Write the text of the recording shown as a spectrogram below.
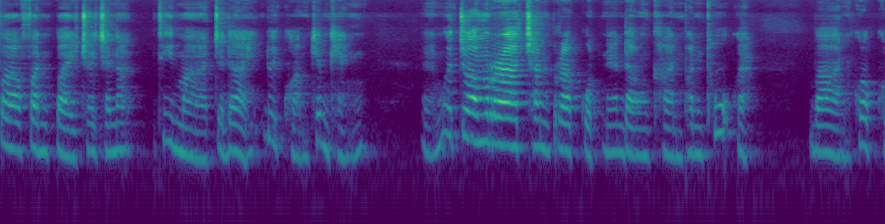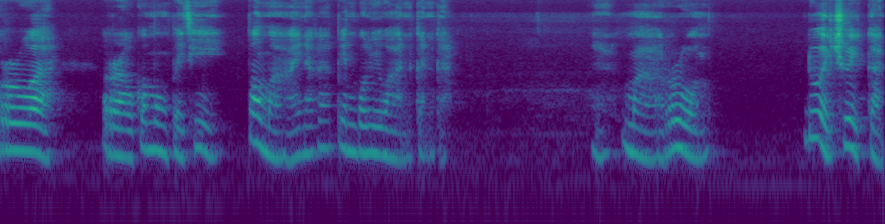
ฟ้าฟันไปชัยชนะที่มาจะได้ด้วยความเข้มแข็ง เมื่อจอมราชันปรากฏเนี่ยดาวอังคารพันธุค่ะบ้านครอบครัว เราก็มุ่งไปที่เป้าหมายนะคะ เป็นบริวารกันค่ะมารวมด้วยช่วยกัน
